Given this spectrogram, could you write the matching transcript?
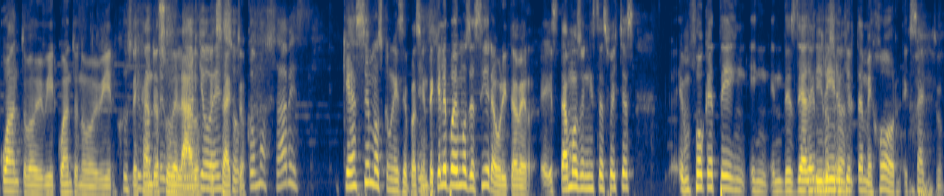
cuánto va a vivir, cuánto no va a vivir, Justo a dejando eso de lado. yo eso. Exacto. ¿Cómo sabes? ¿Qué hacemos con ese paciente? ¿Qué le podemos decir ahorita? A ver, estamos en estas fechas, enfócate en, en- en desde En adentro vivir. sentirte mejor. Exacto.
